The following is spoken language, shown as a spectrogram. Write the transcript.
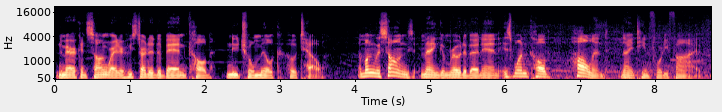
an American songwriter who started a band called Neutral Milk Hotel. Among the songs Mangum wrote about Anne is one called Holland 1945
